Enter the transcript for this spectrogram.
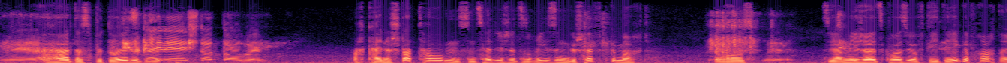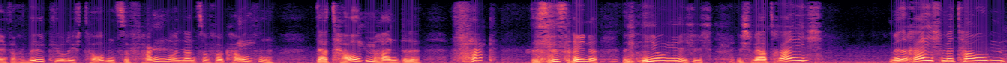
Ja. ah, das Ist bedeutet, keine Stadttauben. ach, keine Stadttauben, sonst hätte ich jetzt ein riesiges Geschäft gemacht daraus. Ja. Sie haben mich ja jetzt quasi auf die Idee gebracht, einfach willkürlich Tauben zu fangen und dann zu verkaufen. Der Taubenhandel. Fuck, das ist eine. Junge, ich, ich, ich werd reich. Mit, reich mit Tauben.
